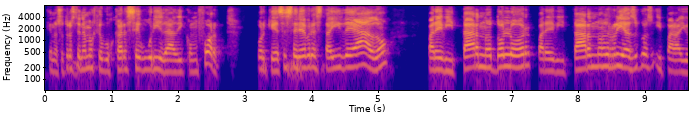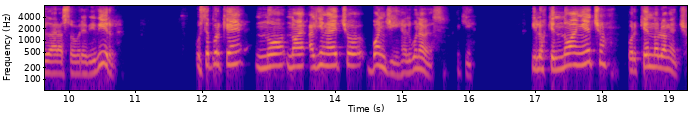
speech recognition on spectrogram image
que nosotros tenemos que buscar seguridad y confort, porque ese cerebro está ideado para evitarnos dolor, para evitarnos riesgos y para ayudar a sobrevivir. ¿Usted por qué no, no alguien ha hecho bungee alguna vez aquí? Y los que no han hecho, ¿por qué no lo han hecho?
